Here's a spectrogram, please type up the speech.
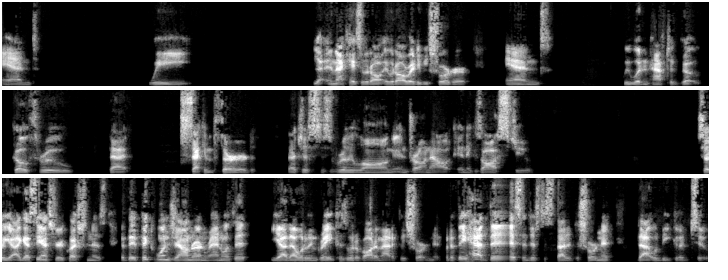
and we yeah in that case it would all it would already be shorter and we wouldn't have to go go through that second third that just is really long and drawn out and exhausts you. So yeah i guess the answer to your question is if they picked one genre and ran with it yeah that would have been great because it would have automatically shortened it. But if they had this and just decided to shorten it that would be good too.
